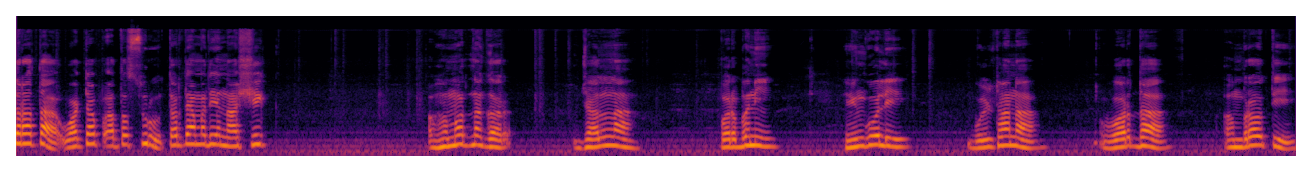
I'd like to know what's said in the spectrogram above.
तर आता वाटप आता सुरू. तर त्यामध्ये नाशिक अहमदनगर जालना परभणी हिंगोली बुलढाणा वर्धा अमरावती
